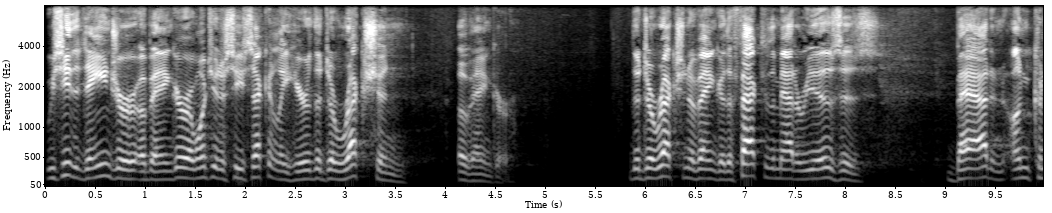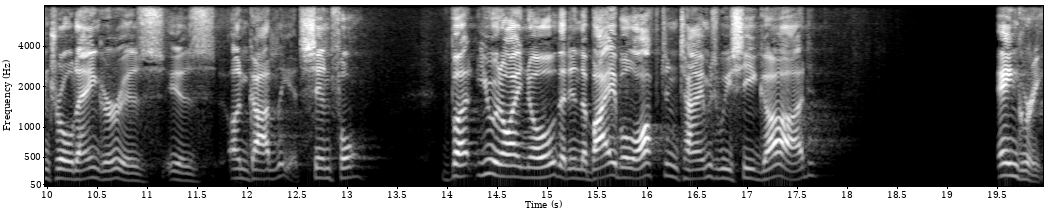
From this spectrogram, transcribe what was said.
we see the danger of anger. I want you to see, secondly, here, the direction of anger. The direction of anger. The fact of the matter is, is bad and uncontrolled anger is, is ungodly, it's sinful. But you and I know that in the Bible, oftentimes we see God angry.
